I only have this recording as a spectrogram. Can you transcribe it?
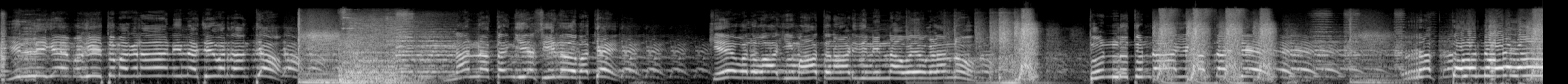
ಇಲ್ಲಿಗೆ ಮುಗಿಯಿತು ಮಗನ ನಿನ್ನ ಜೀವನದ ಅಂತ್ಯ. ನನ್ನ ತಂಗಿಯ ಶೀಲದ ಬಗ್ಗೆ ಕೇವಲವಾಗಿ ಮಾತನಾಡಿದ ನಿನ್ನ ಅವಯವಗಳನ್ನು ತುಂಡು ತುಂಡಾಗಿ ಕತ್ತರಿಸಿ ರಕ್ತವನ್ನು ಹೊಳೆಯಾಗಿ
